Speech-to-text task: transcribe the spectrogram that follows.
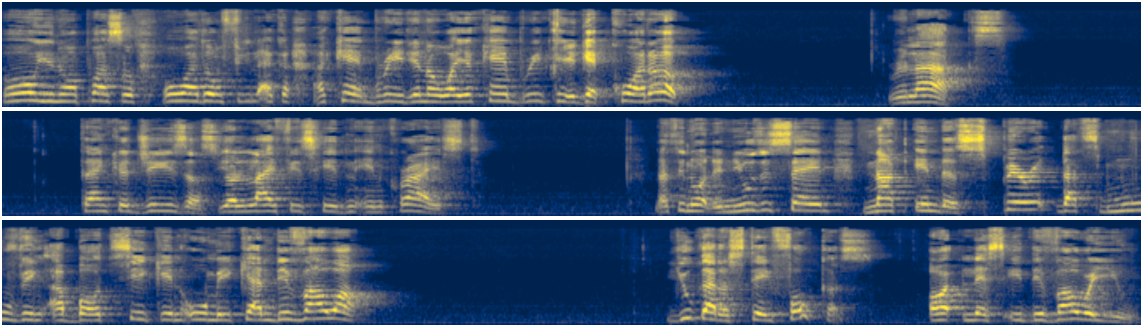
Oh, you know, Apostle, oh, I don't feel like I, I can't breathe. You know why you can't breathe? Because you get caught up. Relax. Thank you, Jesus. Your life is hidden in Christ. Not in what the news is saying, not in the spirit that's moving about seeking whom he can devour. You got to stay focused, or lest it devour you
